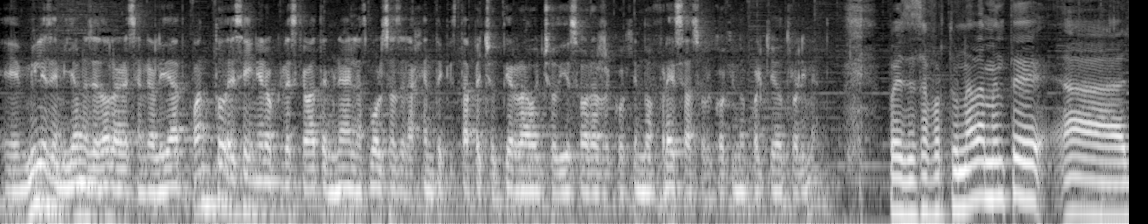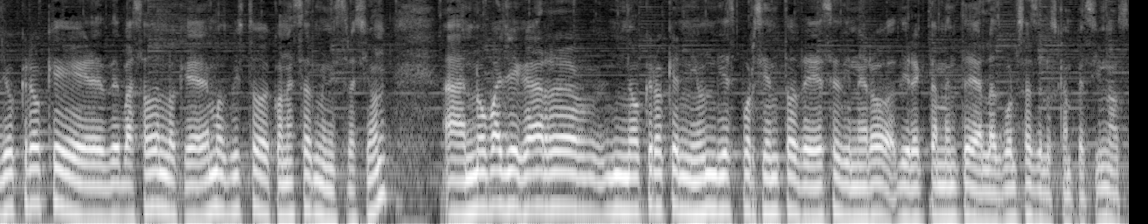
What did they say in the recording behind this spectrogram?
Eh, miles de millones de dólares en realidad. ¿Cuánto de ese dinero crees que va a terminar en las bolsas de la gente que está pecho tierra 8 o 10 horas recogiendo fresas o recogiendo cualquier otro alimento? Pues desafortunadamente ah, yo creo que basado en lo que hemos visto con esta administración, Ah, no va a llegar, no creo que ni un 10% de ese dinero directamente a las bolsas de los campesinos.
